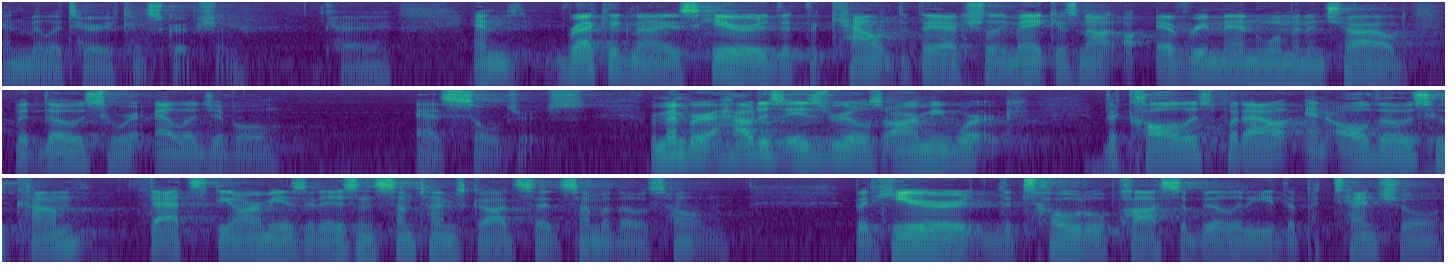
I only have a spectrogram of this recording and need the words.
and military conscription. Okay? And recognize here that the count that they actually make is not every man, woman, and child, but those who are eligible as soldiers. Remember, how does Israel's army work? The call is put out, and all those who come, that's the army as it is, and sometimes God sends some of those home. But here, the total possibility, the potential,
